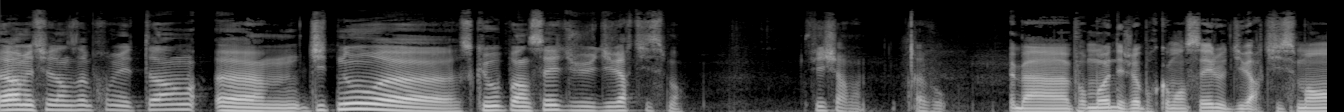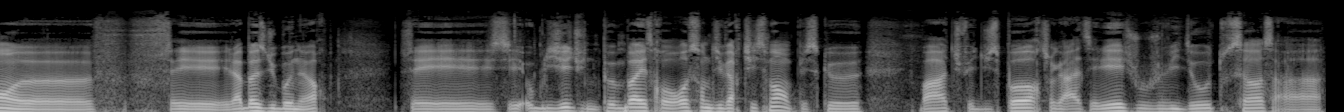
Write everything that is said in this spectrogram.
alors, messieurs, dans un premier temps, euh, dites-nous ce que vous pensez du divertissement. Fisherman, à vous. Eh ben, pour moi, déjà, pour commencer, le divertissement, c'est la base du bonheur. C'est obligé, tu ne peux pas être heureux sans divertissement, puisque bah, tu fais du sport, tu regardes la télé, tu joues aux jeux vidéo, tout ça, ça,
